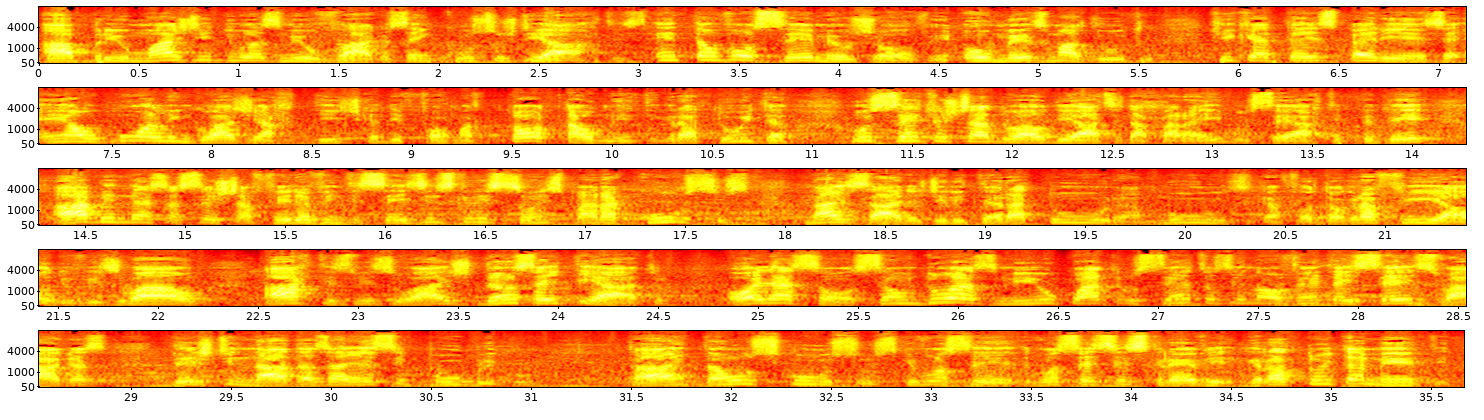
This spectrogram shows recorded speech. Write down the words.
abriu mais de duas mil vagas em cursos de artes. Então você, meu jovem, ou mesmo adulto, que quer ter experiência em alguma linguagem artística de forma totalmente gratuita, o Centro Estadual de Artes da Paraíba, o CEARTE-PB, abre nesta sexta-feira 26 inscrições para cursos nas áreas de literatura, música, fotografia, audiovisual, artes visuais, dança e teatro. Olha só, são 2.496 vagas destinadas a esse público. Tá? Então, os cursos que você, você se inscreve gratuitamente.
